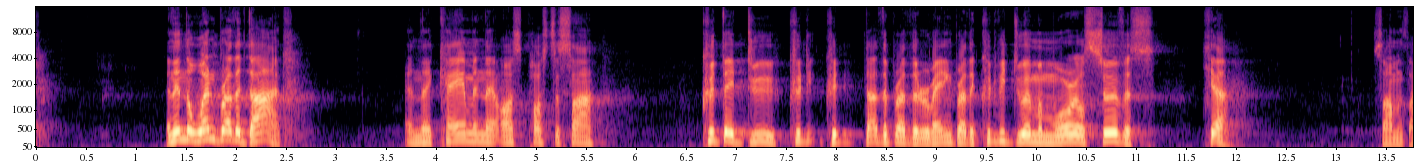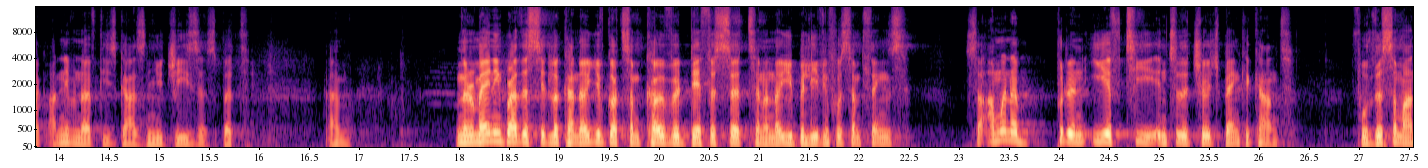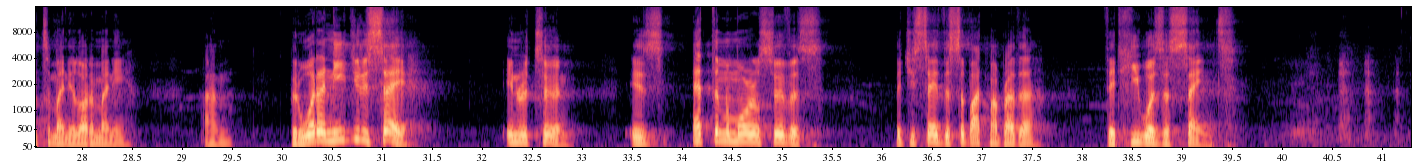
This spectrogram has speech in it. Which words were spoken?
And then the one brother died. And they came and they asked Pastor Sa, could they do, could, could the other brother, the remaining brother, could we do a memorial service here? Simon's like, I don't even know if these guys knew Jesus, but. Um, and the remaining brother said, Look, I know you've got some COVID deficit, and I know you're believing for some things. So I'm going to put an EFT into the church bank account for this amount of money, a lot of money. Um, but what I need you to say in return is at the memorial service that you say this about my brother that he was a saint.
